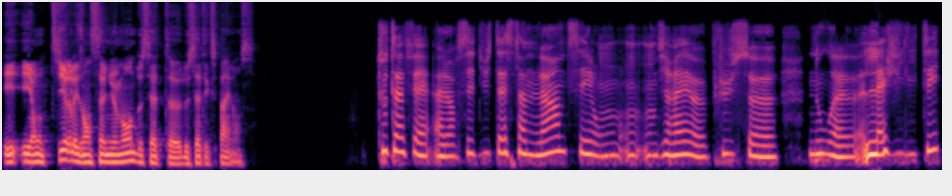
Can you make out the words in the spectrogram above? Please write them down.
et, et on tire les enseignements de cette de cette expérience. Tout à fait. Alors c'est du test and learn, c'est on, on, on, dirait euh, plus nous l'agilité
